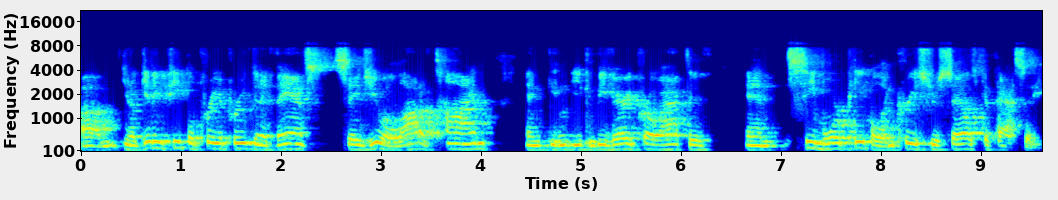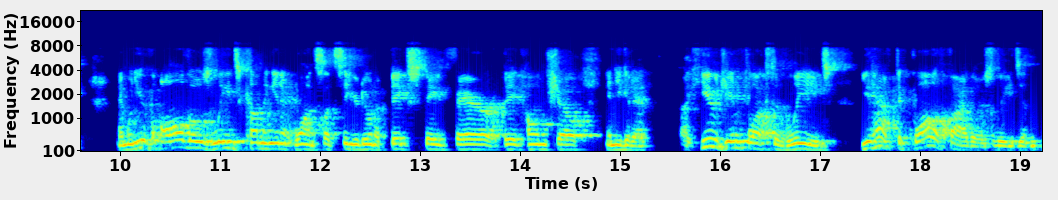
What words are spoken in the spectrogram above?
um, you know, getting people pre-approved in advance saves you a lot of time, and can, you can be very proactive and see more people, increase your sales capacity. And when you have all those leads coming in at once, let's say you're doing a big state fair or a big home show, and you get a a huge influx of leads, you have to qualify those leads, and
